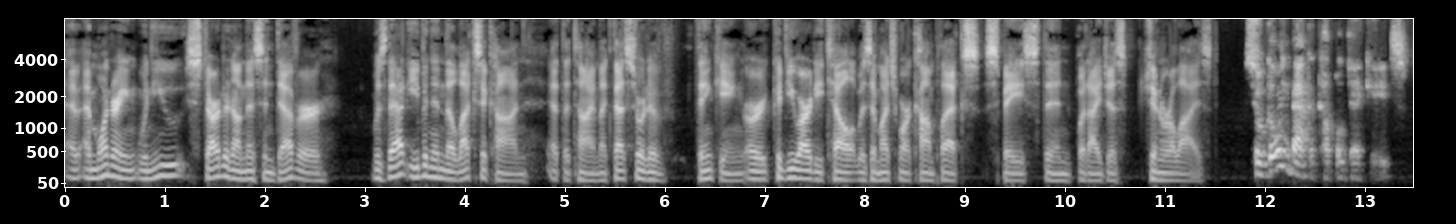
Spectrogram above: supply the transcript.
I'm wondering when you started on this endeavor, was that even in the lexicon at the time, like that sort of thinking, or could you already tell it was a much more complex space than what I just generalized? So, going back a couple decades,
